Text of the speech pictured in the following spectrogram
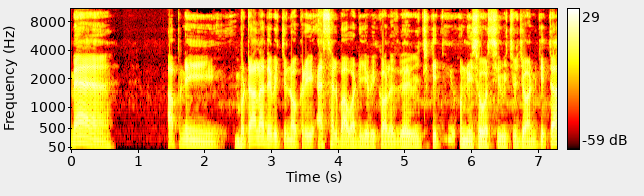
ਮੈਂ ਆਪਣੀ ਬਟਾਲਾ ਦੇ ਵਿੱਚ ਨੌਕਰੀ ਐਸਐਲ ਬਾਵਾ ਡੀਏਵੀ ਕਾਲਜ ਦੇ ਵਿੱਚ ਕੀਤੀ 1980 ਵਿੱਚ ਜੁਆਇਨ ਕੀਤਾ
